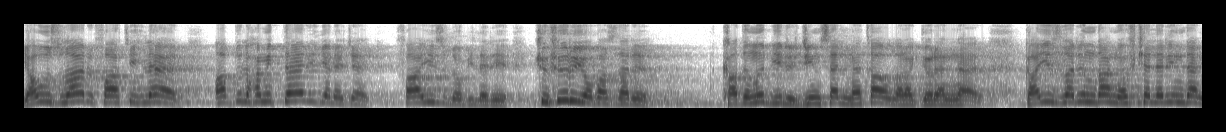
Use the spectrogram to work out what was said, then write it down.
Yavuzlar, Fatihler, Abdülhamitler gelecek. Faiz lobileri, küfür yobazları, kadını bir cinsel meta olarak görenler, gayızlarından, öfkelerinden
